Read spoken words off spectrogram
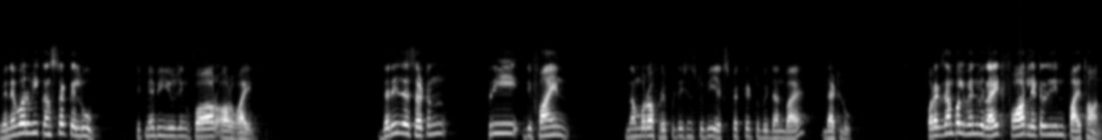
Whenever we construct a loop, it may be using for or while. There is a certain predefined number of repetitions to be expected to be done by that loop. For example, when we write for letters in Python,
